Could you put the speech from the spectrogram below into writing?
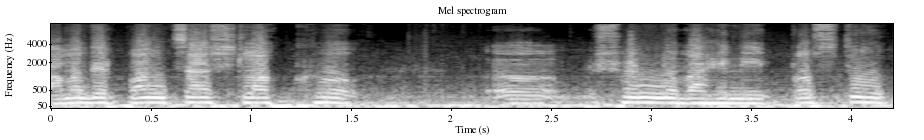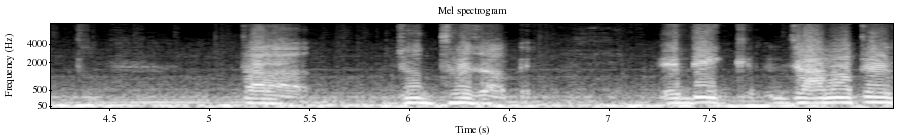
আমাদের পঞ্চাশ লক্ষ সৈন্যবাহিনী প্রস্তুত, তারা যুদ্ধে যাবে। এদিক জামাতের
